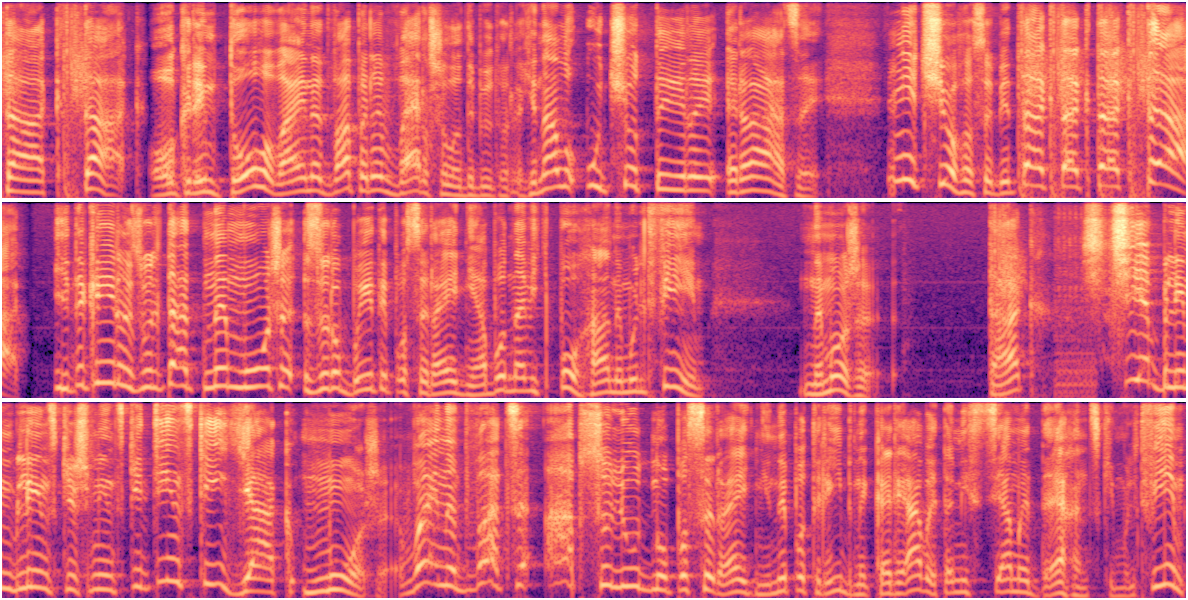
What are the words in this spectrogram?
так, так. Окрім того, Вайна 2 перевершила дебют оригіналу у 4 рази. Нічого собі, так, так, так, так. І такий результат не може зробити посередній або навіть поганий мультфільм. Не може. Так? Ще блімблінський шмінський тінський як може. Вайна 2 це абсолютно посередній, непотрібний, карявий та місцями деганський мультфільм,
